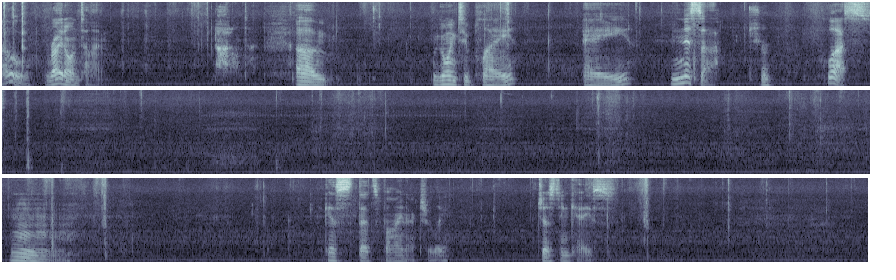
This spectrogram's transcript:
Oh, right on time. Not on time. Um, we're going to play a Nissa Sure. plus. Hmm. I guess that's fine, actually. Just in case.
